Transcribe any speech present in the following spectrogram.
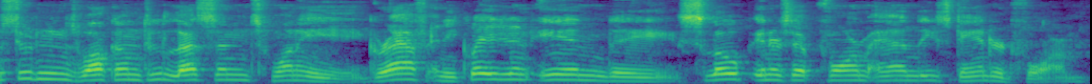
students, welcome to lesson 20. Graph an equation in the slope-intercept form and the standard form.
